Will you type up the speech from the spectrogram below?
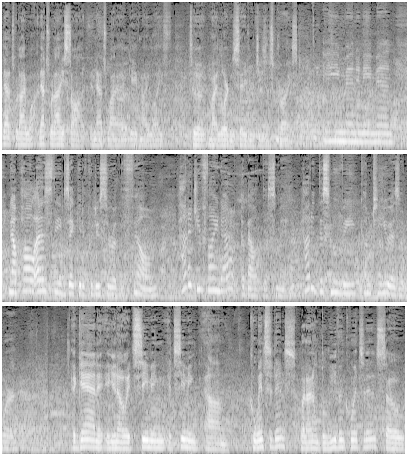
that's what I want. That's what I saw, and that's why I gave my life to my Lord and Savior Jesus Christ. Amen and amen. Now, Paul, as the executive producer of the film, how did you find out about this man? How did this movie come to you, as it were? Again, you know, it's seeming it's seeming um, coincidence, but I don't believe in coincidence. So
